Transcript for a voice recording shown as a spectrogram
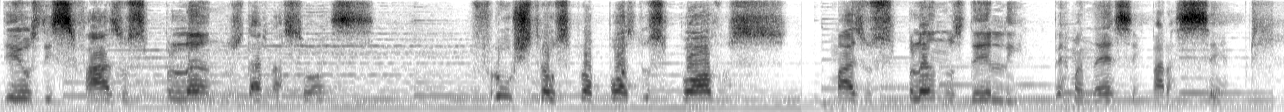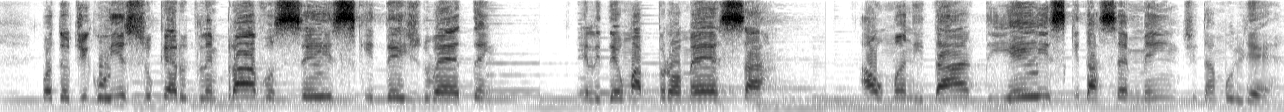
Deus desfaz os planos das nações frustra os propósitos dos povos, mas os planos dele permanecem para sempre. Quando eu digo isso, quero lembrar a vocês que desde o Éden, ele deu uma promessa à humanidade: eis que da semente da mulher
